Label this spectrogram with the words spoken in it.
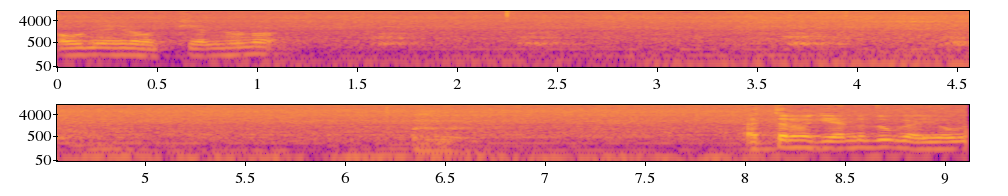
කවුද මේකට කියන්න ඕන? ඇත්තටම කියන්න දුකයි. ඔබ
